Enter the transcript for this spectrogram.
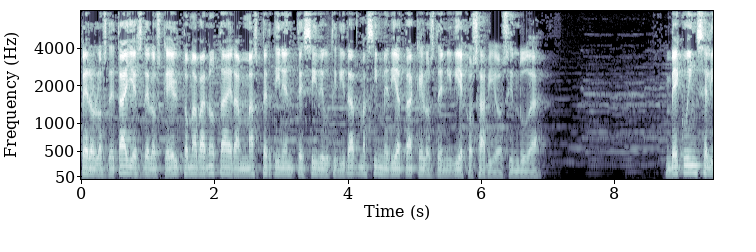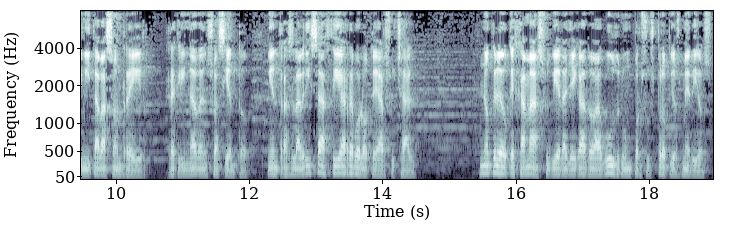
pero los detalles de los que él tomaba nota eran más pertinentes y de utilidad más inmediata que los de mi viejo sabio, sin duda. Beckwin se limitaba a sonreír, reclinada en su asiento, mientras la brisa hacía revolotear su chal. No creo que jamás hubiera llegado a Gudrun por sus propios medios.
